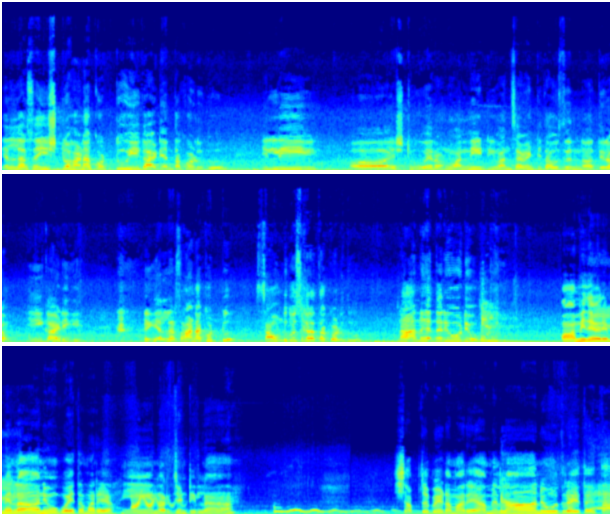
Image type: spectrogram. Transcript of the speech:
ಎಲ್ಲರೂ ಸಹ ಇಷ್ಟು ಹಣ ಕೊಟ್ಟು ಈ ಗಾಡಿಯನ್ನು ತಗೊಳ್ಳುದು ಇಲ್ಲಿ ಆ, ಎಷ್ಟು around one eighty one seventy thousand dirham ಈ ಗಾಡಿಗೆ. ಎಲ್ಲರೂ ಸಹ ಹಣ ಕೊಟ್ಟು ಸೌಂಡ್ಗೋಸ್ಕರ ತಗೊಳ್ಳುದು ನಾನು ಹೆದರಿ ಓಡಿ ಹೋಗುದು. ಸ್ವಾಮಿ ದೇವರೇ ಮೆಲಾನೆ ಹೋಗುವ ಆಯ್ತಾ ಮರೆಯ? ಏನು ಅರ್ಜೆಂಟ್ ಇಲ್ಲ? ಶಬ್ದ ಬೇಡ ಮಾರೆ ಮೆಲಾನೆ ನೀವು ಆಯ್ತಾ ಆಯ್ತಾ?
